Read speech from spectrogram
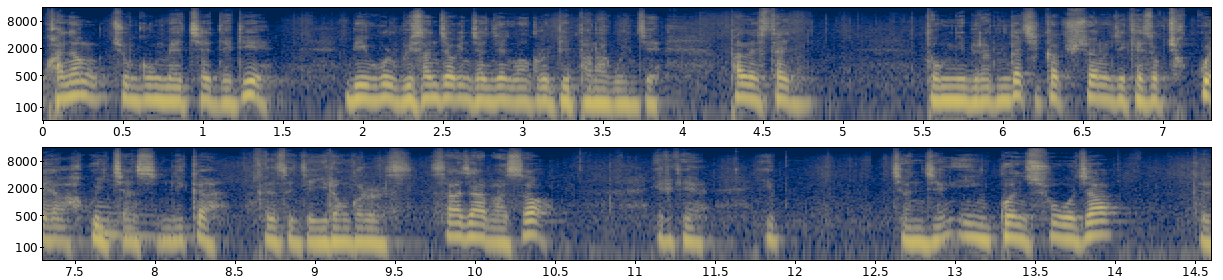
관영 중국 매체들이 미국을 위선적인 전쟁국으로 비판하고 이제 팔레스타인 독립이라든가 즉각 휴전을 이제 계속 촉구해 하고 있지 않습니까? 그래서 이제 이런 거를 싸잡아서 이렇게 이 전쟁 인권 수호자 그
